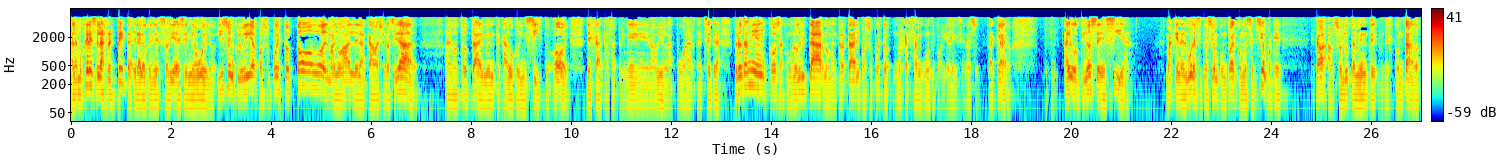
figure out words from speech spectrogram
A las mujeres se las respeta, era lo que solía decir mi abuelo, y eso incluía, por supuesto, todo el manual de la caballerosidad. Algo totalmente caduco, insisto, hoy, dejar pasar primero, abrir la puerta, etcétera, pero también cosas como no gritar, no maltratar y por supuesto no ejercer ningún tipo de violencia, ¿no? Eso está claro. Algo que no se decía, más que en alguna situación puntual como excepción, porque estaba absolutamente descontado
